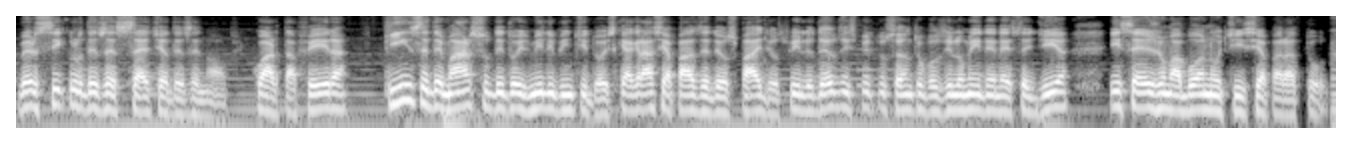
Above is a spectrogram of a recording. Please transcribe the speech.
versículo 17 a 19. Quarta-feira, 15 de março de 2022. Que a graça e a paz de Deus Pai, Deus Filho, Deus e Espírito Santo vos ilumine nesse dia e seja uma boa notícia para todos.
